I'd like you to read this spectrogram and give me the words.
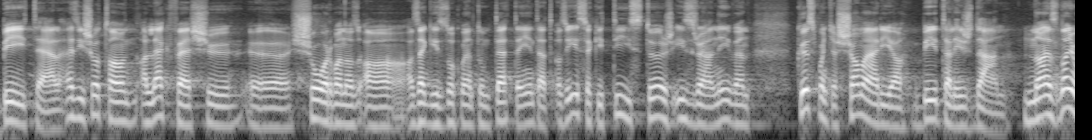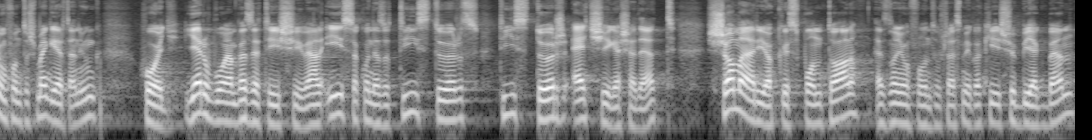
Bétel. Ez is ott van a legfelső sorban az, az egész dokumentum tetején, tehát az északi tíz törzs Izrael néven központja Samária, Bétel és Dán. Na ez nagyon fontos megértenünk, hogy Jeroboám vezetésével északon ez a tíz törzs, tíz törzs egységesedett, Samária központtal, ez nagyon fontos lesz még a későbbiekben,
